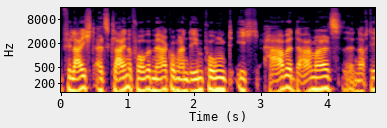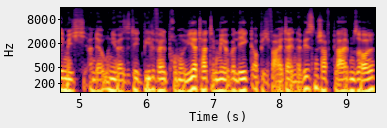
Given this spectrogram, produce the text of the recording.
vielleicht als kleine Vorbemerkung an dem Punkt, ich habe damals, äh, nachdem ich an der Universität Bielefeld promoviert hatte, mir überlegt, ob ich weiter in der Wissenschaft bleiben soll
